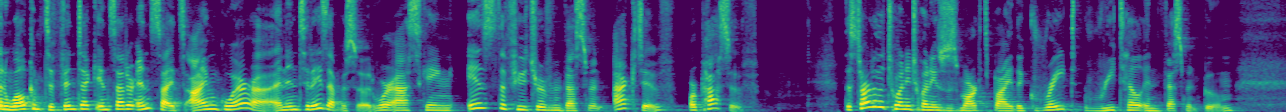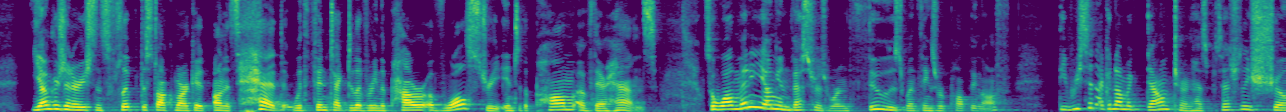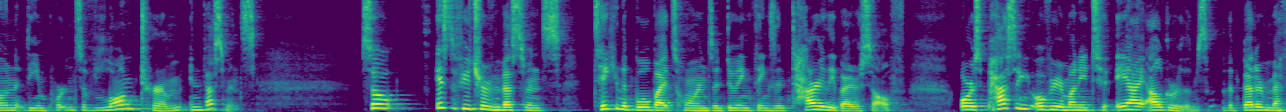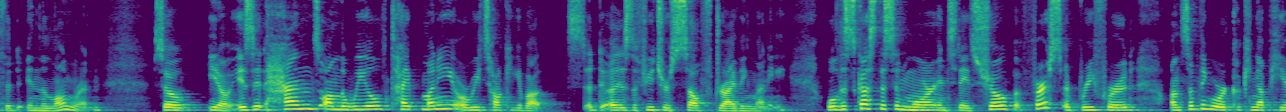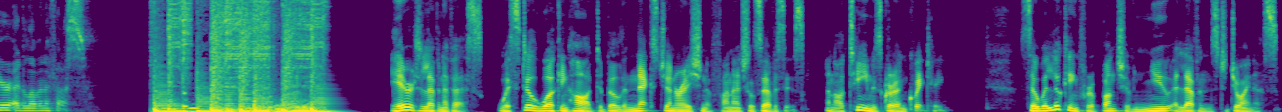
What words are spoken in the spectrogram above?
and welcome to FinTech Insider Insights. I'm Guerra, and in today's episode, we're asking Is the future of investment active or passive? The start of the 2020s was marked by the great retail investment boom. Younger generations flipped the stock market on its head, with fintech delivering the power of Wall Street into the palm of their hands. So while many young investors were enthused when things were popping off, the recent economic downturn has potentially shown the importance of long term investments. So, is the future of investments taking the bull by its horns and doing things entirely by yourself? Or is passing over your money to AI algorithms the better method in the long run? So, you know, is it hands on the wheel type money, or are we talking about uh, is the future self driving money? We'll discuss this and more in today's show, but first, a brief word on something we're cooking up here at 11FS. Here at 11FS, we're still working hard to build the next generation of financial services, and our team is growing quickly. So we're looking for a bunch of new 11s to join us.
